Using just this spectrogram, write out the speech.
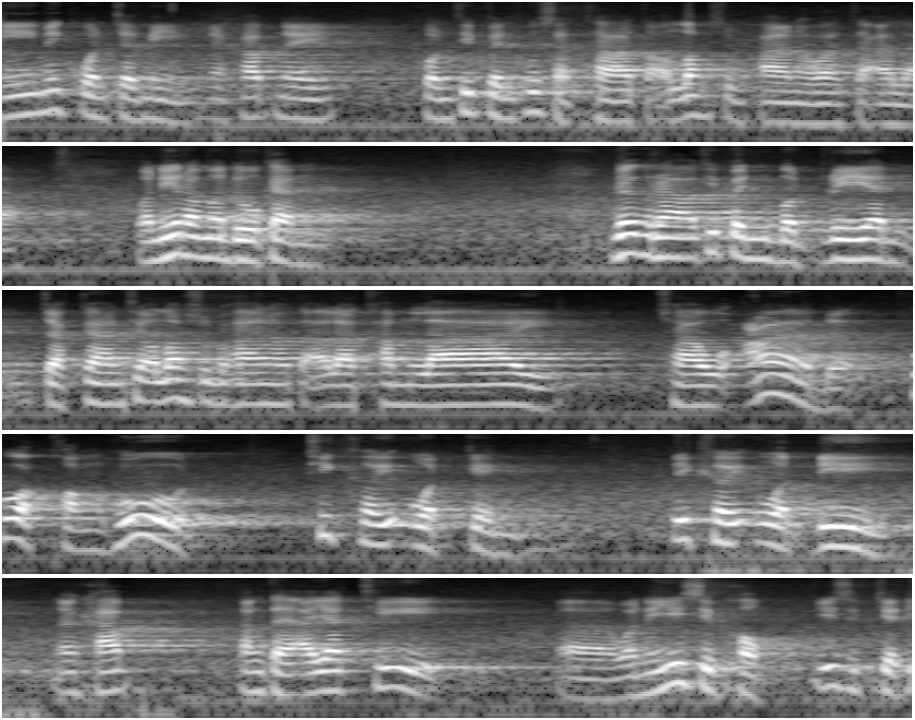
นี้ไม่ควรจะมีนะครับใน คนที่เป็นผู้ศรัทธาต่อ Allah سبحانه และ تعالى วันนี้เรามาดูกัน เรื่องราวที่เป็นบทเรียนจากการที่ Allah سبحانه และ تعالى ทำลาย ชาวอาดพวกของฮูดที่เคยอวดเก่ง ที่เคยอวดดีนะครับ ตั้งแต่อายัดที่วันนี้ 26 27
